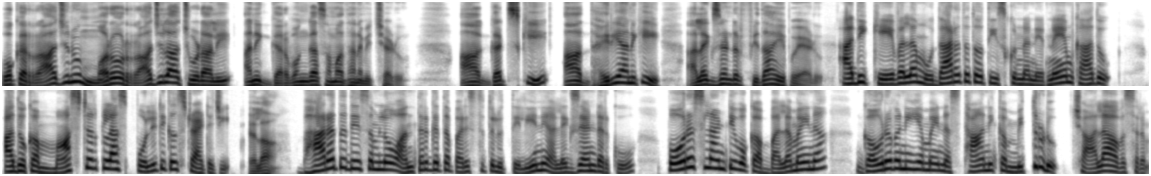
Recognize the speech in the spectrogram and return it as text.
ఒక రాజును మరో రాజులా చూడాలి అని గర్వంగా సమాధానమిచ్చాడు. ఆ గట్స్కి ఆ ధైర్యానికి అలెగ్జాండర్ ఫిదా అయిపోయాడు. అది కేవలం ఉదారతతో తీసుకున్న నిర్ణయం కాదు అదొక మాస్టర్ క్లాస్ పొలిటికల్ స్ట్రాటజీ. ఎలా? భారతదేశంలో అంతర్గత పరిస్థితులు తెలియని అలెగ్జాండర్కు పోరస్ లాంటి ఒక బలమైన గౌరవనీయమైన స్థానిక మిత్రుడు చాలా అవసరం.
